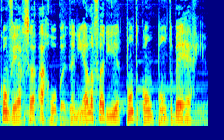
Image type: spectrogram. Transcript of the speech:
conversa@danielafaria.com.br.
